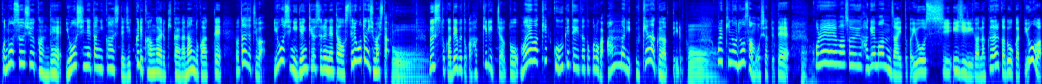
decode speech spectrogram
この数週間で養子ネタに関してじっくり考える機会が何度かあって私たちは養子に言及するネタを捨てることにしました。ブスとかデブとかはっきり言っちゃうと前は結構受けていたところがあんまり受けなくなっていると。これ昨日りょうさんもおっしゃっててうんうん。これはそういうハゲ漫才とか容姿いじりがなくなるかどうかって要は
